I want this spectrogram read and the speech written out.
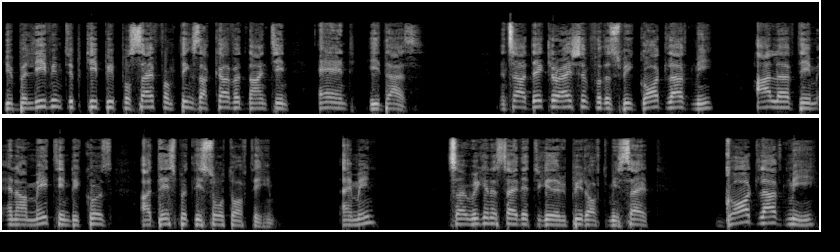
You believe Him to keep people safe from things like COVID 19, and He does. And so, our declaration for this week God loved me, I loved Him, and I met Him because I desperately sought after Him. Amen. So, we're going to say that together. Repeat after me. Say, God loved me,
